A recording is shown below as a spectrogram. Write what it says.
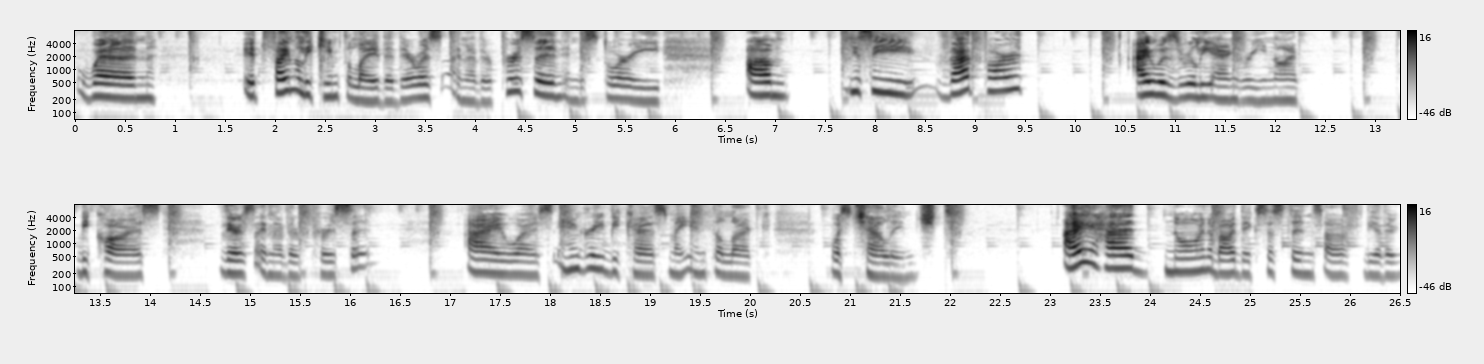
when it finally came to light that there was another person in the story. Um, you see, that part, I was really angry, not because there's another person. I was angry because my intellect was challenged. I had known about the existence of the other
